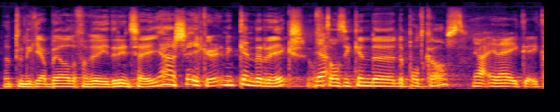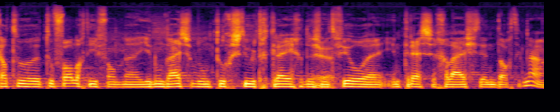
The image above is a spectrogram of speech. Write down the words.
Want toen ik jou belde van wil je erin, zei je ja zeker. En ik ken de reeks. Of Ja. althans, ik ken de, de podcast. Ja, en nee, ik, ik had toe- toevallig die van Jeroen Dijsselbloem toegestuurd gekregen. Dus Ja. met veel interesse geluisterd. En dacht ik, nou,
